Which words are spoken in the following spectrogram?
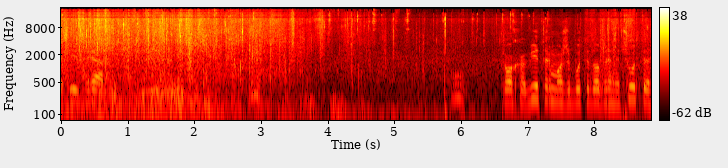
Ось зряд. Трохи вітер, може бути добре не чути.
